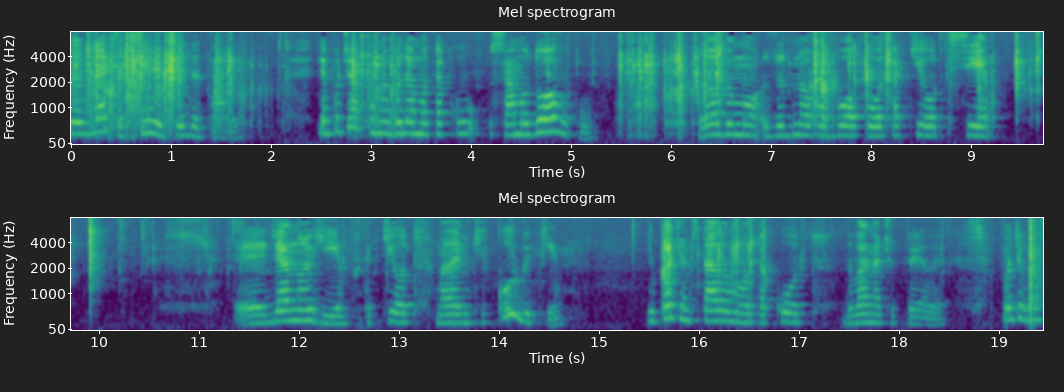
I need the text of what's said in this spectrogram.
виявляються всі оці деталі. Для початку ми беремо таку саму довгу, робимо з одного боку отакі от всі е, для ноги, такі от маленькі кубики. І потім ставимо отаку от 2 на 4. Потім у нас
